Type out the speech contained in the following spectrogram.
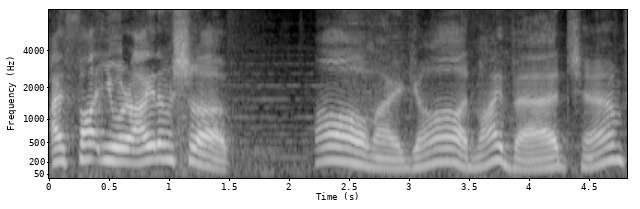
I thought you were item shop. Oh my god, my bad, champ.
